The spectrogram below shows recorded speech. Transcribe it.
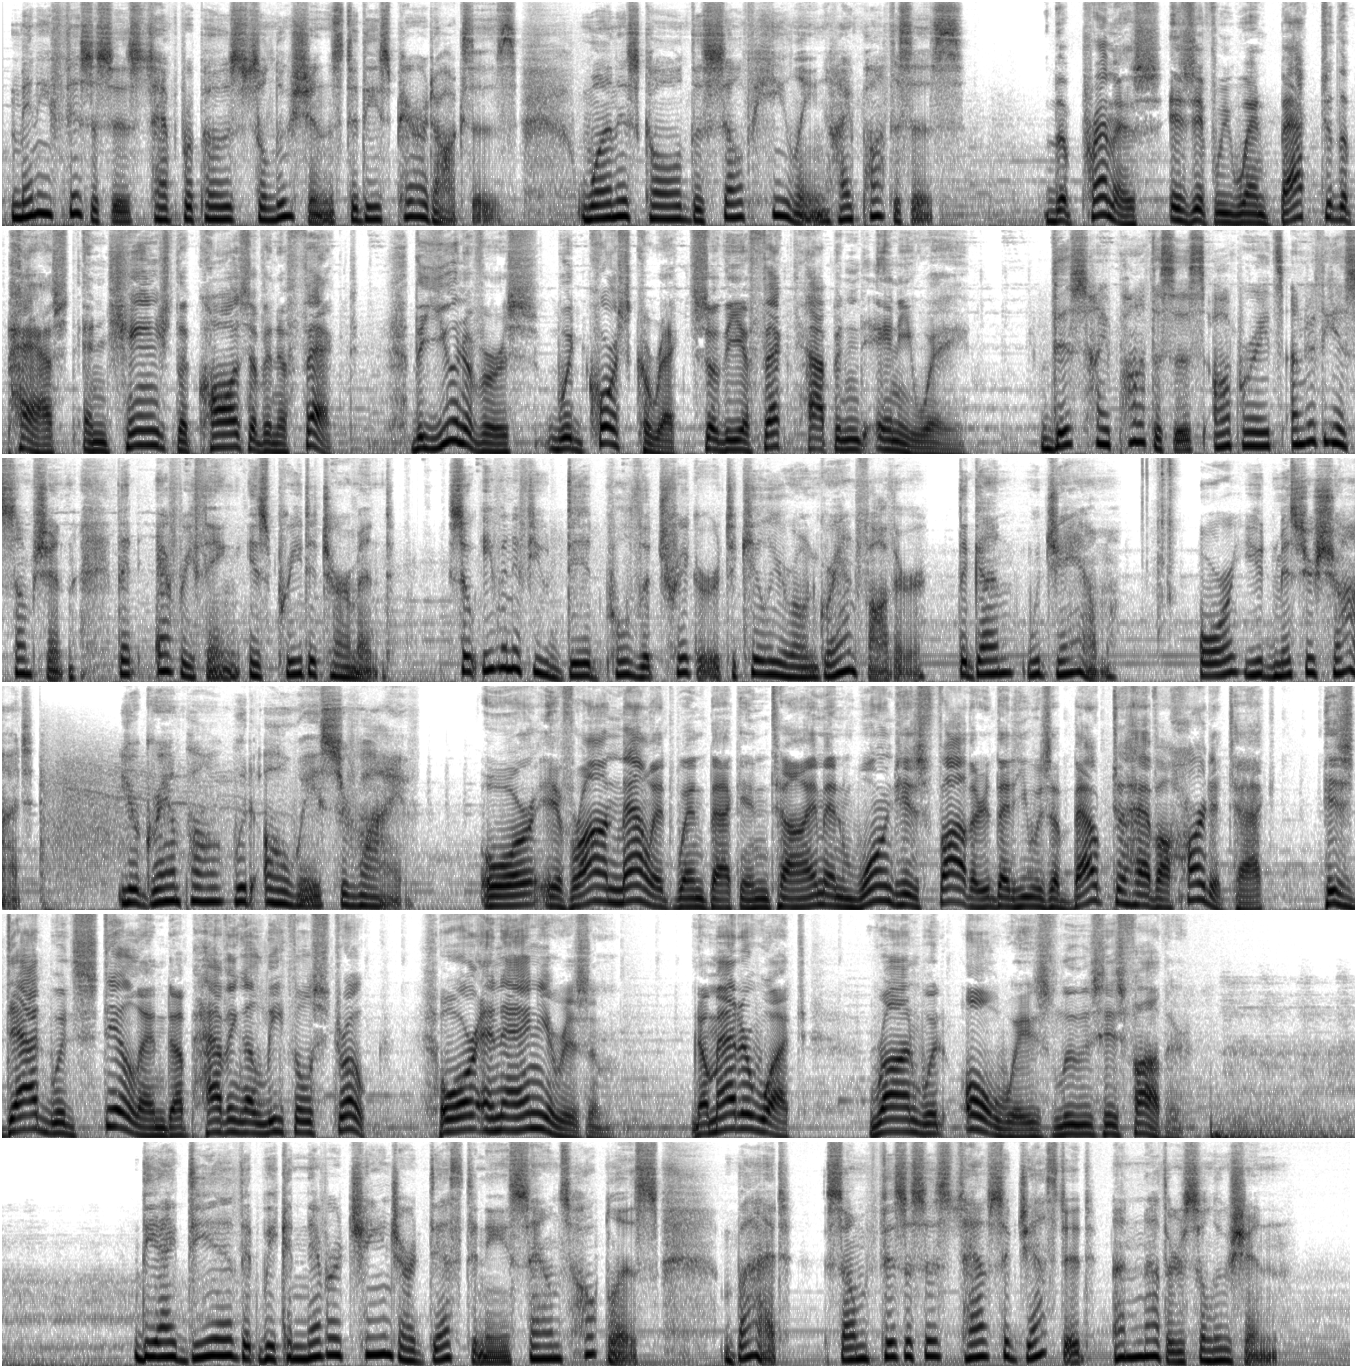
Many physicists have proposed solutions to these paradoxes. One is called the self healing hypothesis. The premise is if we went back to the past and changed the cause of an effect, the universe would course correct so the effect happened anyway. This hypothesis operates under the assumption that everything is predetermined. So even if you did pull the trigger to kill your own grandfather, the gun would jam or you'd miss your shot. Your grandpa would always survive. Or if Ron Mallett went back in time and warned his father that he was about to have a heart attack, his dad would still end up having a lethal stroke or an aneurysm. No matter what, Ron would always lose his father. The idea that we can never change our destiny sounds hopeless, but some physicists have suggested another solution.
